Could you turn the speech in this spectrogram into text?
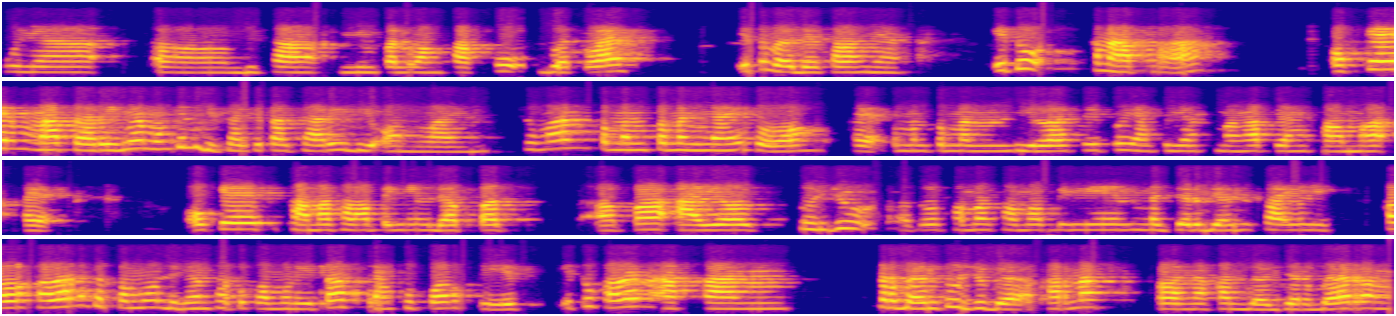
punya um, bisa menyimpan uang saku buat les itu nggak ada salahnya. Itu kenapa? Oke materinya mungkin bisa kita cari di online. Cuman teman-temannya itu loh kayak teman-teman di les itu yang punya semangat yang sama kayak oke sama-sama pengen dapat apa IELTS 7 atau sama-sama pengen ngejar beasiswa ini. Kalau kalian ketemu dengan satu komunitas yang suportif itu kalian akan terbantu juga karena kalian akan belajar bareng.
